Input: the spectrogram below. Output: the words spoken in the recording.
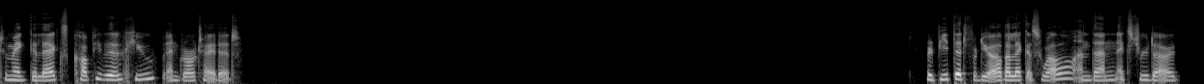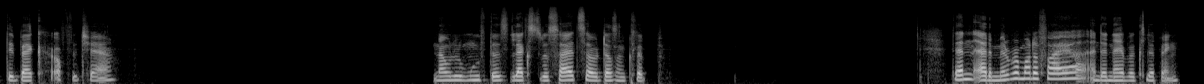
To make the legs, copy the cube and rotate it. Repeat that for the other leg as well, and then extrude out the back of the chair. Now we'll move the legs to the side so it doesn't clip. Then add a mirror modifier and enable clipping.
